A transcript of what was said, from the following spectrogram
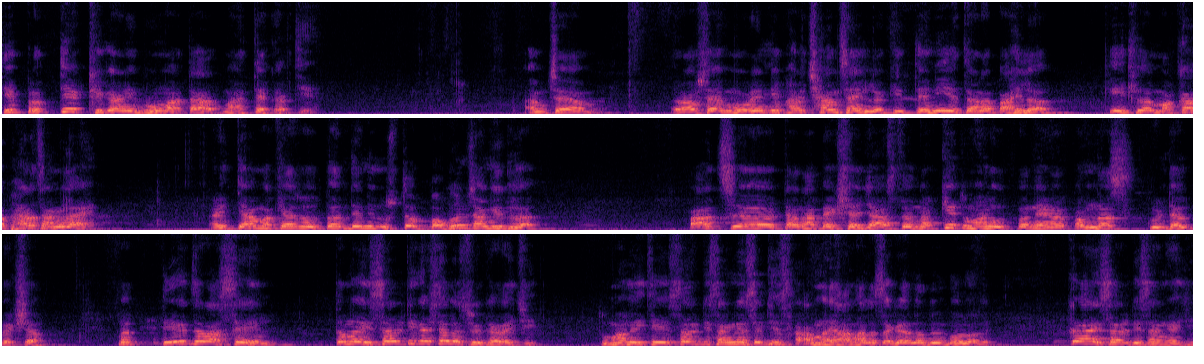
ते प्रत्येक ठिकाणी भूमाता आत्महत्या करते. आमच्या रावसाहेब मोरेंनी फार छान सांगितलं की त्यांनी येताना पाहिलं की इथला मका फार चांगला आहे. आणि त्या मक्याचं उत्पन्न त्यांनी नुसतं बघून सांगितलं. पाच टनापेक्षा जास्त नक्की तुम्हाला उत्पन्न येणार पन्नास क्विंटलपेक्षा. मग ते जर असेल तर मग एस आर टी कशाला स्वीकारायची? तुम्हाला इथे एस आर टी सांगण्यासाठी आम्हाला सगळ्यांना तुम्ही बोलावले. काय एस आर टी सांगायची?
